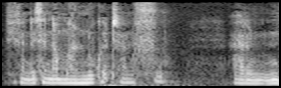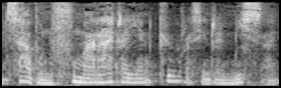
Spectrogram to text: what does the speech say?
fifandraisana manokatra ny fo, ary mitsabo ny fo maratra ihany koa raha sendra misy izany.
